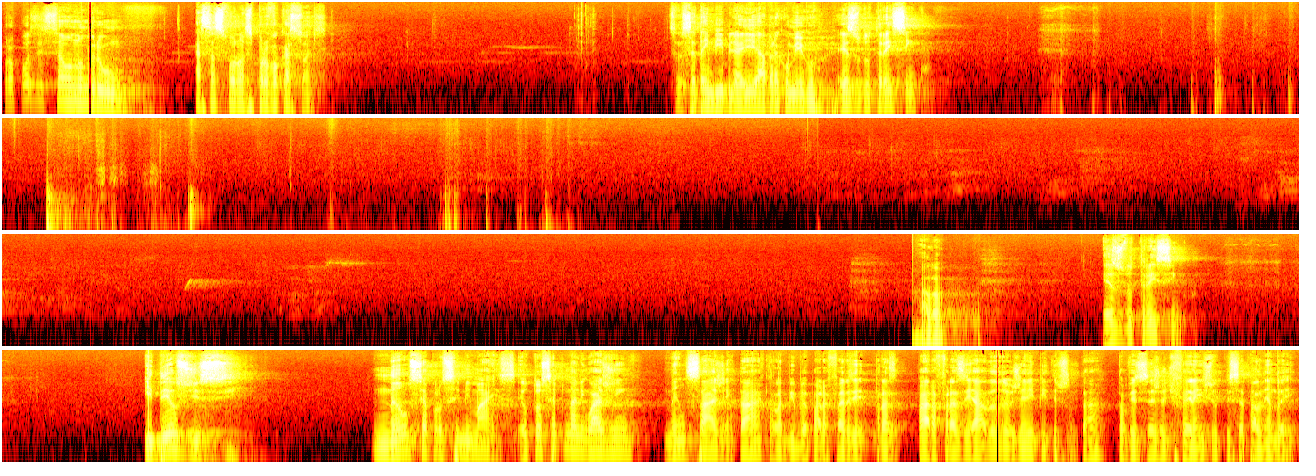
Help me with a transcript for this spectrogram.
Proposição número um. Essas foram as provocações. Se você tem Bíblia aí, abra comigo. Êxodo 3, 5. Alô? Êxodo 3:5. E Deus disse: Não se aproxime mais. Eu estou sempre na linguagem mensagem, tá? Aquela Bíblia parafrase, parafraseada do Eugênio Peterson, tá? Talvez seja diferente do que você está lendo aí.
